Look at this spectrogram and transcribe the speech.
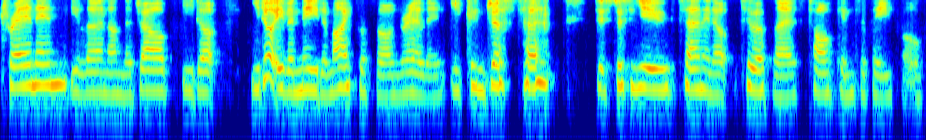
training you learn on the job you don't you don't even need a microphone really. You can just uh, just just you turning up to a place talking to people.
